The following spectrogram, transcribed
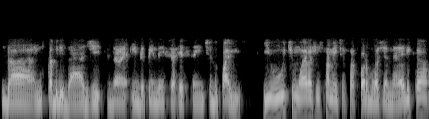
da instabilidade da independência recente do país. E o último era justamente essa fórmula genérica,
